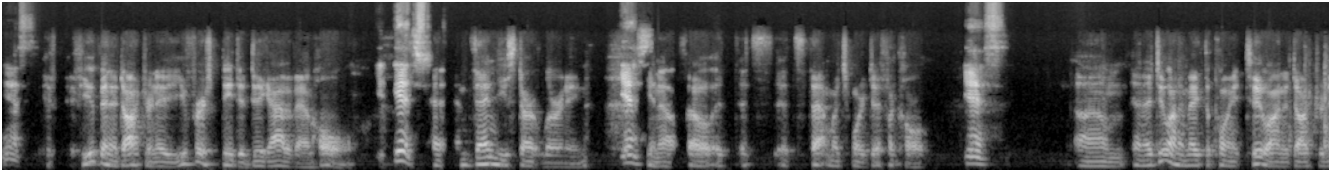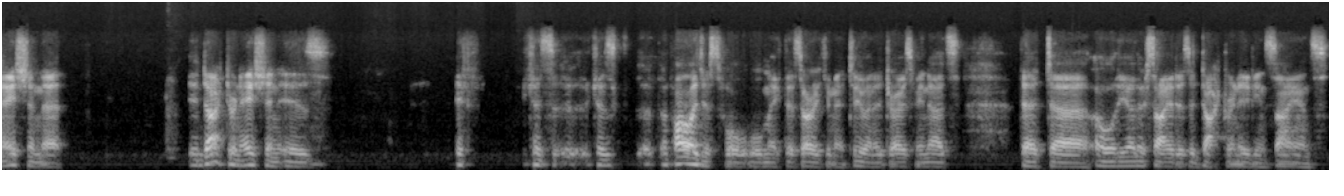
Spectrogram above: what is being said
Yes. If, if you've been indoctrinated, you first need to dig out of that hole. Yes. And, and then you start learning. Yes. You know, so it, it's it's that much more difficult. Yes. Um, and I do want to make the point too on indoctrination that indoctrination is if because because apologists will will make this argument too, and it drives me nuts that uh, oh the other side is indoctrinating science.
